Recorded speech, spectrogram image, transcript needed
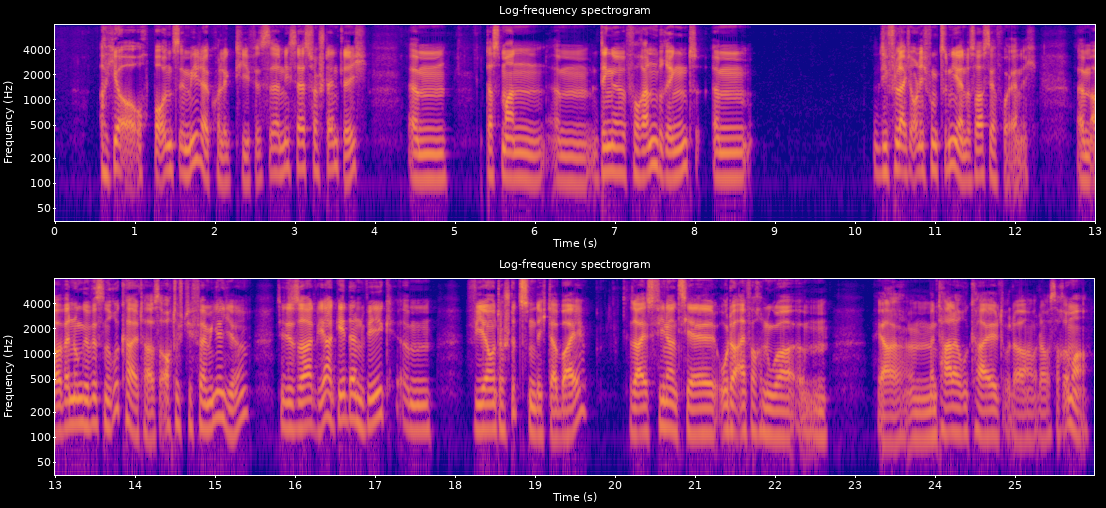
hier auch bei uns im Media-Kollektiv ist ja nicht selbstverständlich, ähm, dass man ähm, Dinge voranbringt, ähm, die vielleicht auch nicht funktionieren. Das war es ja vorher nicht. Ähm, aber wenn du einen gewissen Rückhalt hast, auch durch die Familie, die dir sagt, ja, geh deinen Weg, ähm, wir unterstützen dich dabei, sei es finanziell oder einfach nur ähm, ja, mentaler Rückhalt oder, oder was auch immer.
